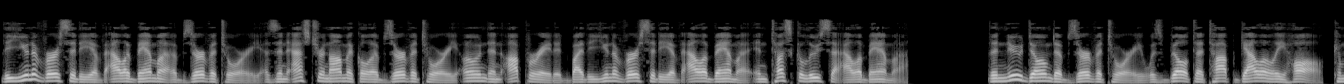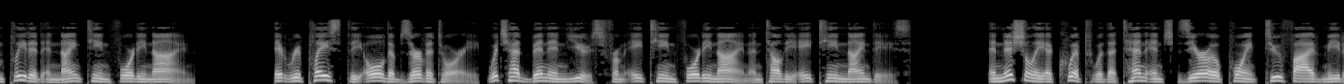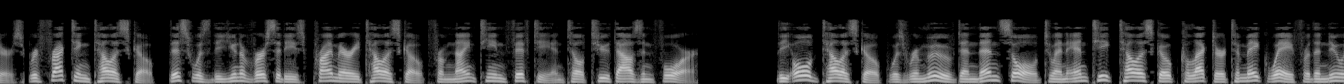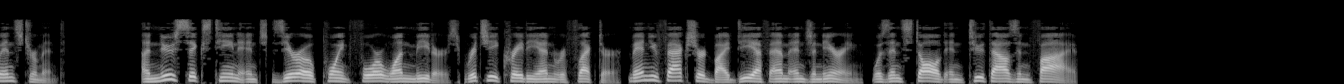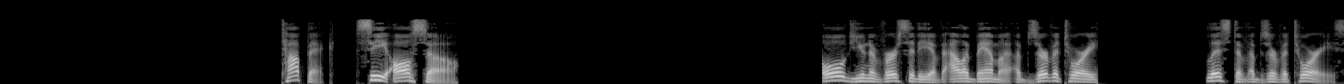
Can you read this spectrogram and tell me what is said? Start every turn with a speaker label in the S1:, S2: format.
S1: The University of Alabama Observatory is an astronomical observatory owned and operated by the University of Alabama in Tuscaloosa, Alabama. The new domed observatory was built atop Gallalee Hall, completed in 1949. It replaced the old observatory, which had been in use from 1849 until the 1890s. Initially equipped with a 10-inch (0.25 meters) refracting telescope, this was the university's primary telescope from 1950 until 2004. The old telescope was removed and then sold to an antique telescope collector to make way for the new instrument. A new 16-inch (0.41 meters) Ritchey-Chrétien reflector, manufactured by DFM Engineering, was installed in 2005.
S2: Topic. See also.
S1: Old University of Alabama Observatory. List of observatories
